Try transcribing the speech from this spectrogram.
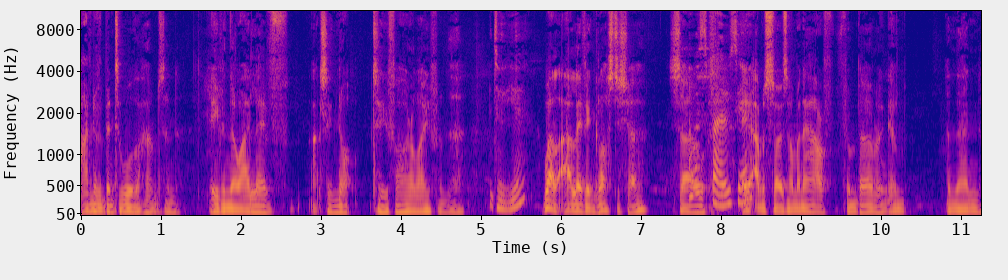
I've never been to Wolverhampton, even though I live actually not too far away from there. Do you? Well, I live in Gloucestershire, so Oh, I suppose, yeah. I suppose I'm an hour from Birmingham, and then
